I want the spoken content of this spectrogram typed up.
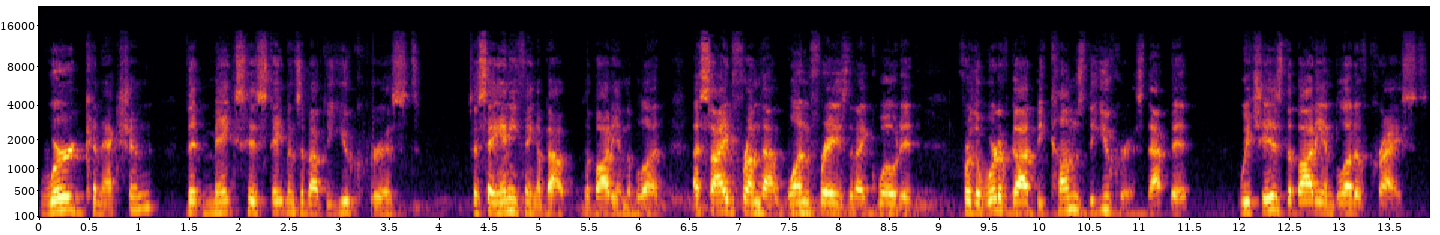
word connection that makes his statements about the Eucharist to say anything about the body and the blood, aside from that one phrase that I quoted for the word of God becomes the Eucharist, that bit, which is the body and blood of Christ.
